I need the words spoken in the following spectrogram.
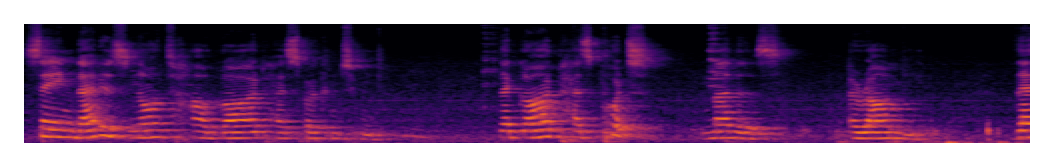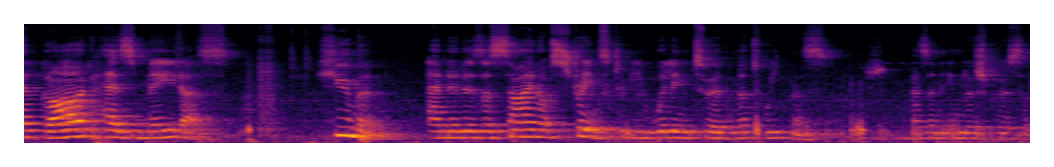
saying that is not how God has spoken to me. That God has put mothers around me. That God has made us human, and it is a sign of strength to be willing to admit weakness as an English person.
